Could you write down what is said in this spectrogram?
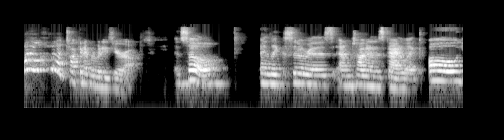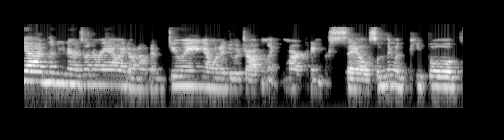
oh, talking everybody's ear out. And so I like sit over this and I'm talking to this guy, like, oh yeah, I'm living in Arizona right now. I don't know what I'm doing. I want to do a job in like marketing or sales, something with people.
